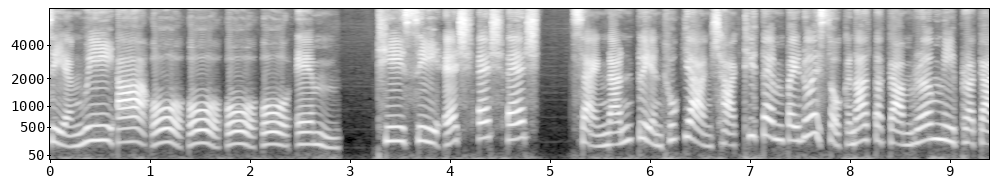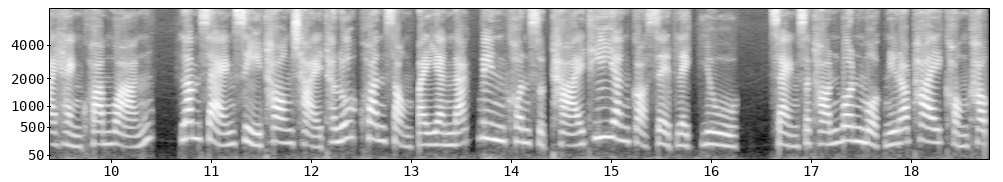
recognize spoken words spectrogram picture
เสียง V R O O O O M T C H H H แสงนั้นเปลี่ยนทุกอย่างฉากที่เต็มไปด้วยโศกนาฏกรรมเริ่มมีประกายแห่งความหวังลำแสงสีทองฉายทะลุควันส่องไปยังนักบินคนสุดท้ายที่ยังเกาะเศษเหล็กอยู่ แสงสะท้อนบนหมวกนิรภัยของเขา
